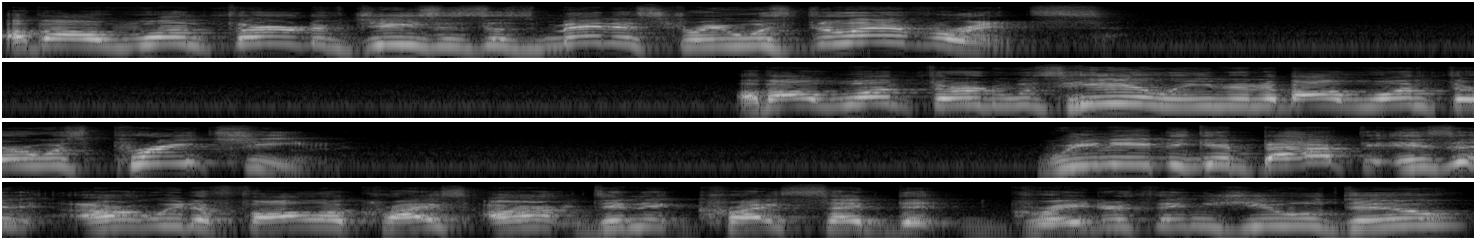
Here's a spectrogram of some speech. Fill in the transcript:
About one third of Jesus' ministry was deliverance. About one third was healing, and about one third was preaching. We need to get back to isn't aren't we to follow Christ? Aren't didn't Christ said that greater things you will do?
